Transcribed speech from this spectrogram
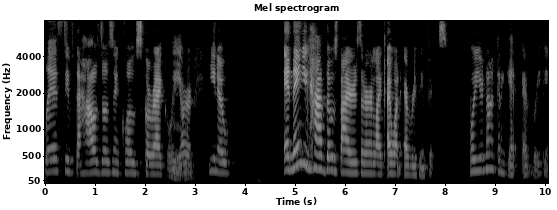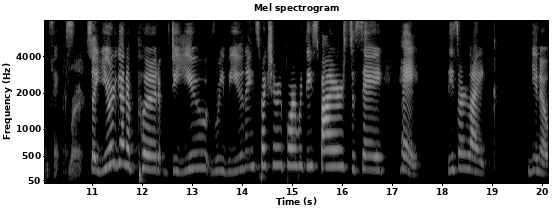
list if the house doesn't close correctly, or mm-hmm. you know, and then you have those buyers that are like, I want everything fixed. Well, you're not gonna get everything fixed. Right. So you're gonna put. Do you review the inspection report with these buyers to say, hey, these are like, you know,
